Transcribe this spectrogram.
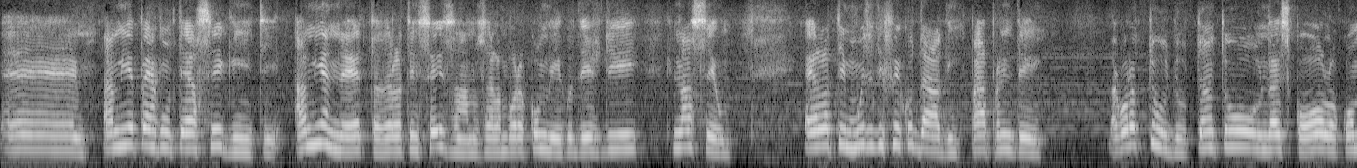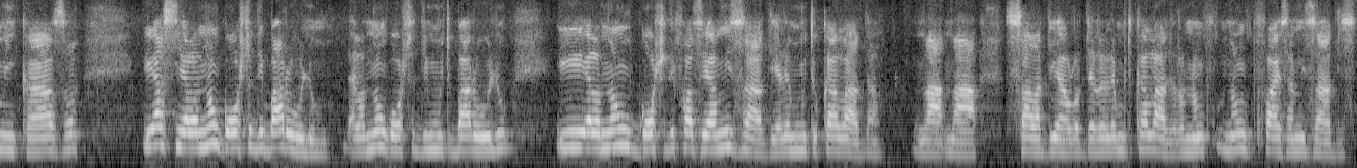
É, a minha pergunta é a seguinte: a minha neta, ela tem seis anos, ela mora comigo desde que nasceu ela tem muita dificuldade para aprender. Agora tudo, tanto na escola como em casa. E assim, ela não gosta de barulho. Ela não gosta de muito barulho e ela não gosta de fazer amizade. Ela é muito calada. Na, na sala de aula dela, ela é muito calada. Ela não, não faz amizades.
